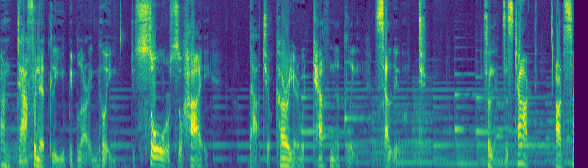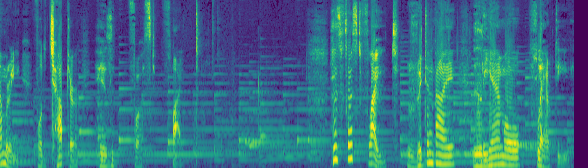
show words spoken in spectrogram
And definitely, you people are going to soar so high that your career will definitely salute. So, let's start our summary for the chapter His First Flight. His First Flight, written by Liam O'Flaherty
